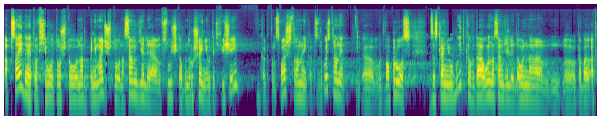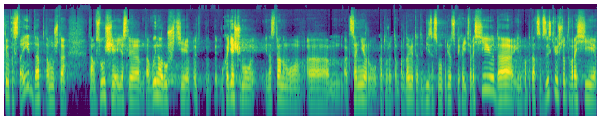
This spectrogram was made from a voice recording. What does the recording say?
апсайда этого всего то, что надо понимать, что на самом деле в случае как бы, нарушения вот этих вещей, как там с вашей стороны, как с другой стороны, э, вот вопрос взыскания убытков, да, он на самом деле довольно э, как бы открыто стоит, да, потому что там в случае, если там, вы нарушите уходящему иностранному э, акционеру, который там продает этот бизнес, ему придется приходить в Россию, да, или попытаться взыскивать что-то в России,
